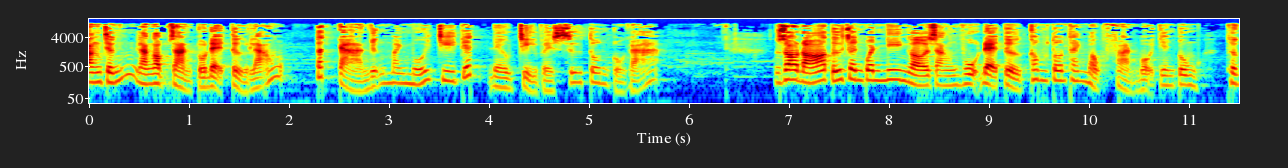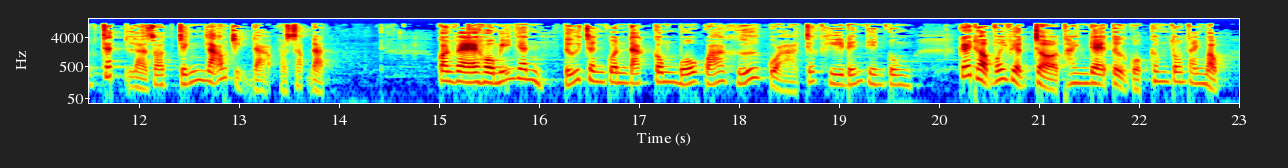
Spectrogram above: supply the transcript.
Bằng chứng là ngọc giản của đệ tử lão tất cả những manh mối chi tiết đều chỉ về sư tôn của gã. Do đó, Tứ chân Quân nghi ngờ rằng vụ đệ tử công tôn Thanh Mộc phản bội tiên cung thực chất là do chính lão chỉ đạo và sắp đặt. Còn về Hồ Mỹ Nhân, Tứ chân Quân đã công bố quá khứ quả trước khi đến tiên cung, kết hợp với việc trở thành đệ tử của công tôn Thanh Mộc.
